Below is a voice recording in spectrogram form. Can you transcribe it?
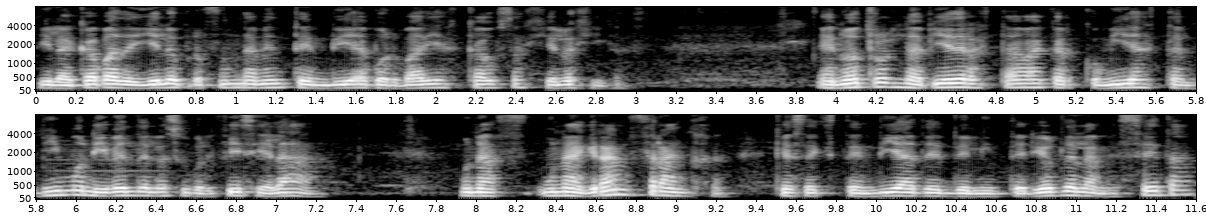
y la capa de hielo profundamente hendida por varias causas geológicas. En otros la piedra estaba carcomida hasta el mismo nivel de la superficie helada. Una, una, gran franja que se extendía desde el interior de la meseta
